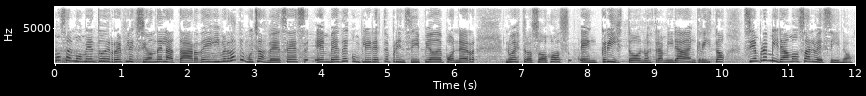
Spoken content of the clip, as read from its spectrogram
al momento de reflexión de la tarde y verdad que muchas veces en vez de cumplir este principio de poner nuestros ojos en Cristo, nuestra mirada en Cristo, siempre miramos al vecino.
